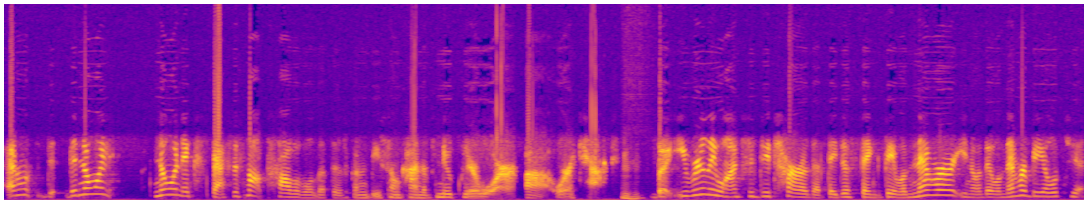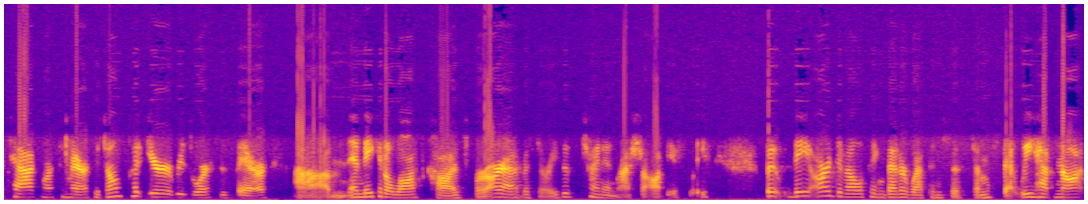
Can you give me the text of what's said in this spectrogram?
I don't. The, no one no one expects, it's not probable that there's going to be some kind of nuclear war uh, or attack. Mm-hmm. But you really want to deter that they just think they will never, you know, they will never be able to attack North America. Don't put your resources there um, and make it a lost cause for our adversaries. It's China and Russia, obviously. But they are developing better weapon systems that we have not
